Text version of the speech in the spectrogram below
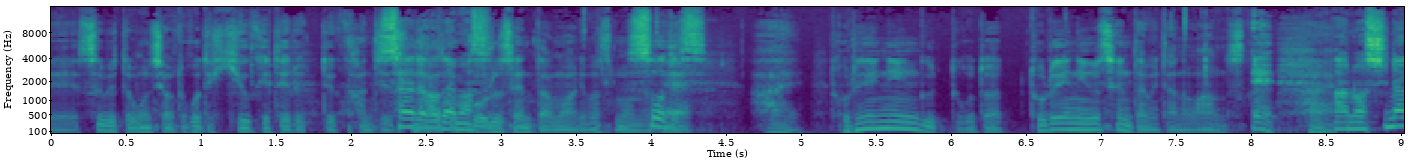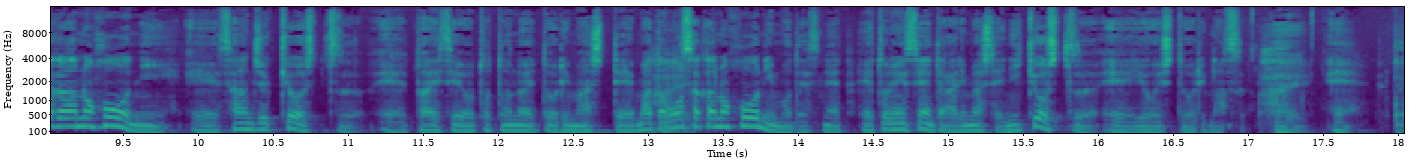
えー、全て御社のところで引き受けてるっていう感じですね。コールセンターもありますもんね。そうです。はい。トレーニングってことは、トレーニングセンターみたいなのはあるんですか？ええ、はい、あの、品川の方に、えー、30教室、えー、体制を整えておりまして、また大阪の方にもですね、はい、トレーニングセンターがありまして、2教室、えー、用意しております。はい。えええ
